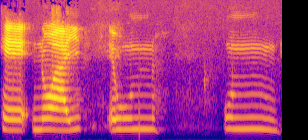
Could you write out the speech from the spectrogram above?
que no hay un, un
